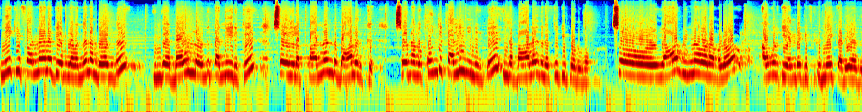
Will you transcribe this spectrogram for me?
இன்னைக்கு ஃபன்னான கேம்ல வந்து நம்ம வந்து இந்த பவுல்ல வந்து தண்ணி இருக்கு. ஸோ இதுல பன்னெண்டு பால் இருக்கு. ஸோ நாங்க கொஞ்சம் தள்ளி நின்றுக்கிட்டு இந்த பாலை இதுல தூக்கி போடுவோம். ஸோ யார் வின் வராங்களோ அவங்களுக்கு எந்த கிஃப்ட்டுமே கிடையாது.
